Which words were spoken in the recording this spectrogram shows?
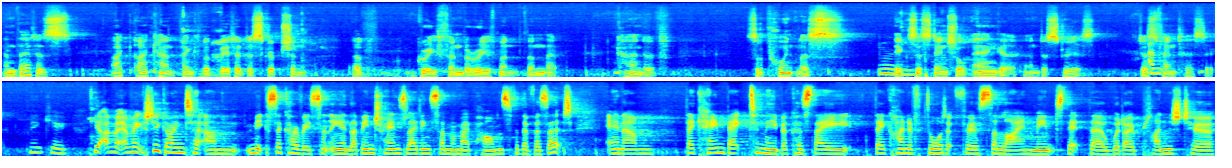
And that is, I, I can't think of a better description of grief and bereavement than that kind of sort of pointless mm. existential anger and distress. Just um, fantastic. Thank you. Yeah, I'm, I'm actually going to um, Mexico recently, and I've been translating some of my poems for the visit. And um, they came back to me because they they kind of thought at first the line meant that the widow plunged her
